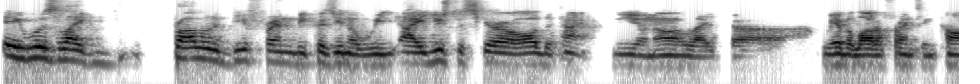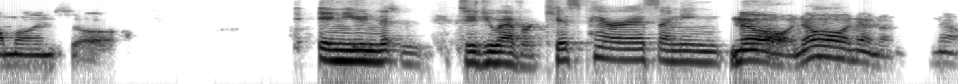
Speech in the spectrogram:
it was like probably different because you know we I used to see her all the time. You know, like uh, we have a lot of friends in common, so. And you did you ever kiss Paris? I mean, no, no, no, no, no,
